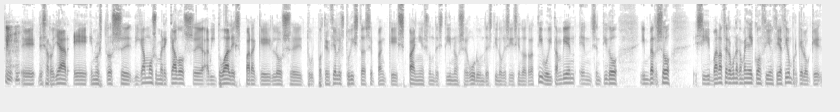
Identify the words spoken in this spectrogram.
eh, desarrollar eh, en nuestros, digamos, mercados habituales para que los potenciales turistas sepan que España es un destino seguro, un destino que sigue siendo atractivo? Y también, en sentido inverso, si van a hacer alguna campaña de concienciación, porque lo que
